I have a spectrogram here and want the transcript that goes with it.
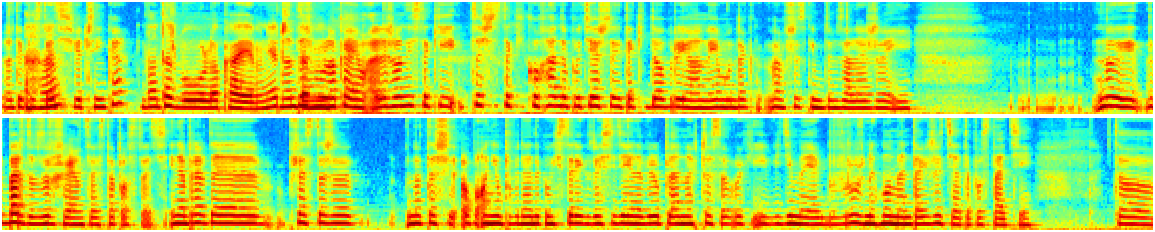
o tej Aha. postaci świecznika. Bo on też był lokajem, nie? Że on Czy też tam- był lokajem, ale że on jest taki, też jest taki kochany, pocieszny i taki dobry i on, jemu tak na wszystkim tym zależy i no i bardzo wzruszająca jest ta postać. I naprawdę przez to, że no też oni opowiadają taką historię, która się dzieje na wielu planach czasowych i widzimy jakby w różnych momentach życia te postaci, to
